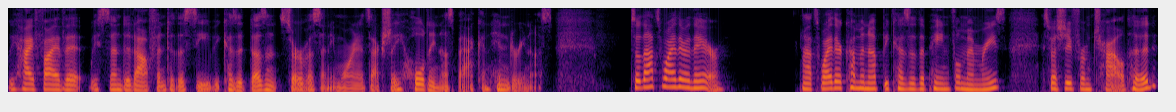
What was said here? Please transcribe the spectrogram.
We high five it. We send it off into the sea because it doesn't serve us anymore. And it's actually holding us back and hindering us. So that's why they're there. That's why they're coming up because of the painful memories, especially from childhood.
